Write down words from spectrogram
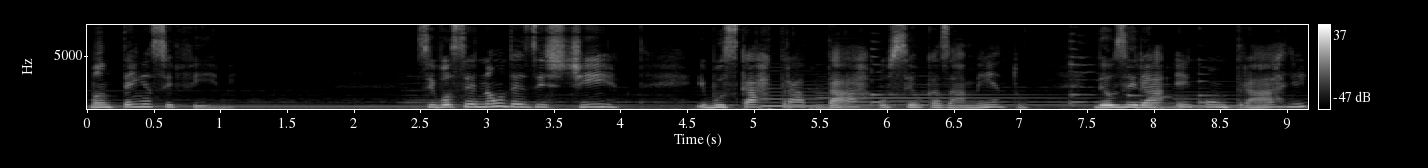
mantenha-se firme. Se você não desistir e buscar tratar o seu casamento, Deus irá encontrar-lhe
